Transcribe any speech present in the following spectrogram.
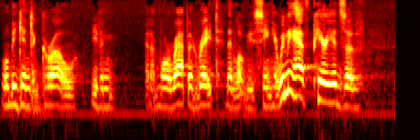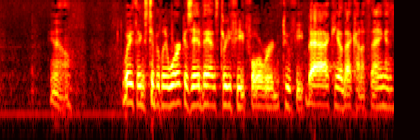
will begin to grow even at a more rapid rate than what we've seen here. We may have periods of, you know, the way things typically work is they advance three feet forward, two feet back, you know, that kind of thing. And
